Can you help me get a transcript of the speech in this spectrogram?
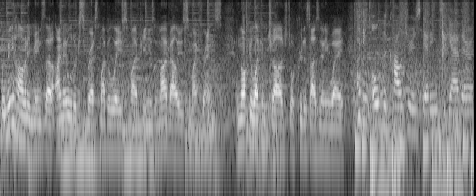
For me, harmony means that I'm able to express my beliefs, my opinions and my values to my friends and not feel like I'm judged or criticised in any way. I think all the cultures getting together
